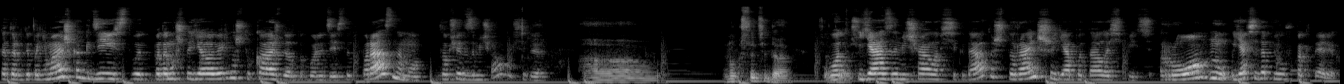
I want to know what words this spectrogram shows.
который ты понимаешь, как действует, потому что я уверена, что каждый алкоголь действует по-разному. Ты вообще это замечала на себе? А, Ну, кстати, да. Вот согласен. я замечала всегда то, что раньше я пыталась пить ром, ну, я всегда пью в коктейлях.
